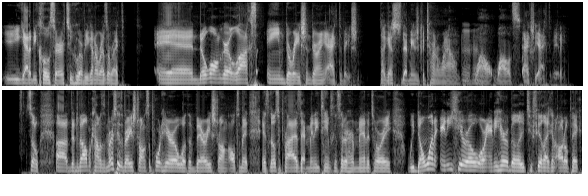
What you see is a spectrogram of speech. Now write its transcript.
you got to be closer to whoever you're going to resurrect, and no longer locks aim duration during activation. So I guess that means you could turn around Mhm. while while it's actually activating. So uh, the developer comments: Mercy is a very strong support hero with a very strong ultimate. It's no surprise that many teams consider her mandatory. We don't want any hero or any hero ability to feel like an auto pick.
